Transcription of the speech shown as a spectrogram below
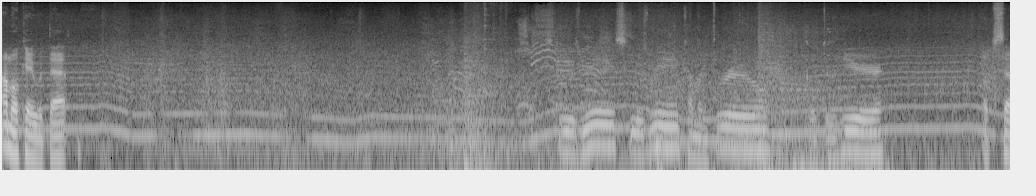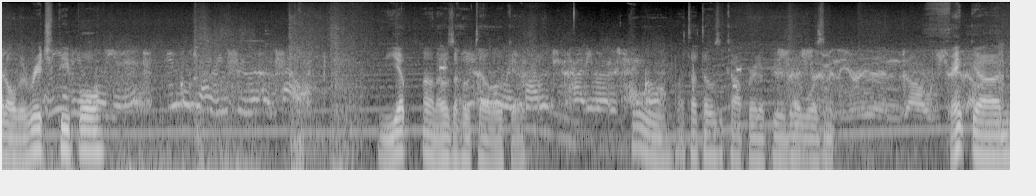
I'm okay with that. Excuse me, excuse me, coming through. Go through here. Upset all the rich people. Yep. Oh, that was a hotel, okay. Oh, I thought that was a cop right up here, but it wasn't. Thank God.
